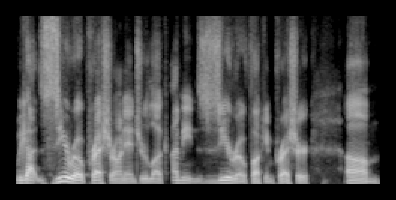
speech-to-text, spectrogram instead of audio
We got zero pressure on Andrew Luck. I mean, zero fucking pressure. Um,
